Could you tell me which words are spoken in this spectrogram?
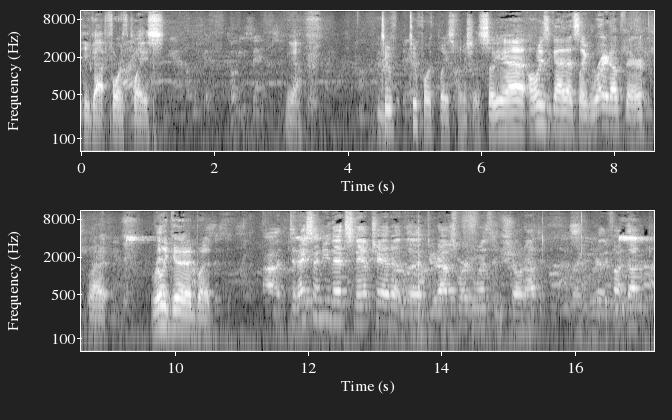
he got fourth place. Yeah. Two two fourth place finishes. So yeah, always a guy that's like right up there, but really good, but Uh, did I send you that Snapchat of the dude I was working with who showed up, like really fucked up?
